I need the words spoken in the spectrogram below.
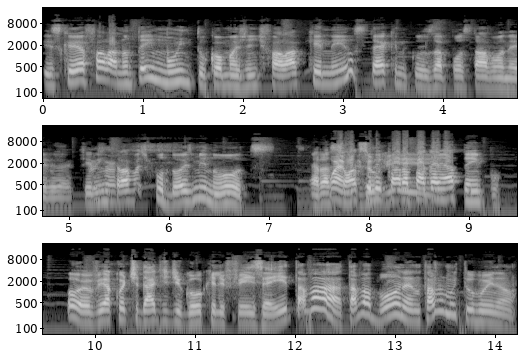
isso que eu ia falar, não tem muito como a gente falar, porque nem os técnicos apostavam nele, velho. Que ele Pois é. entrava, tipo, dois minutos. Era Ué, só aquele vi- cara pra ganhar tempo. Pô, eu vi a quantidade de gol que ele fez aí, tava, tava bom, né? Não tava muito ruim, não.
